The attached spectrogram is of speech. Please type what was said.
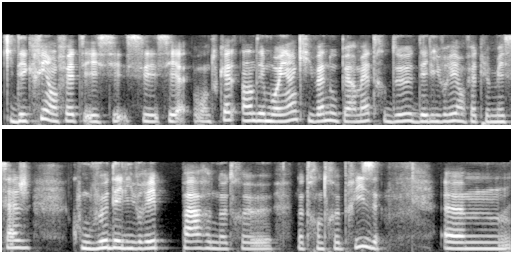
qui décrit en fait. Et c'est en tout cas un des moyens qui va nous permettre de délivrer en fait le message qu'on veut délivrer par notre notre entreprise. Euh,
